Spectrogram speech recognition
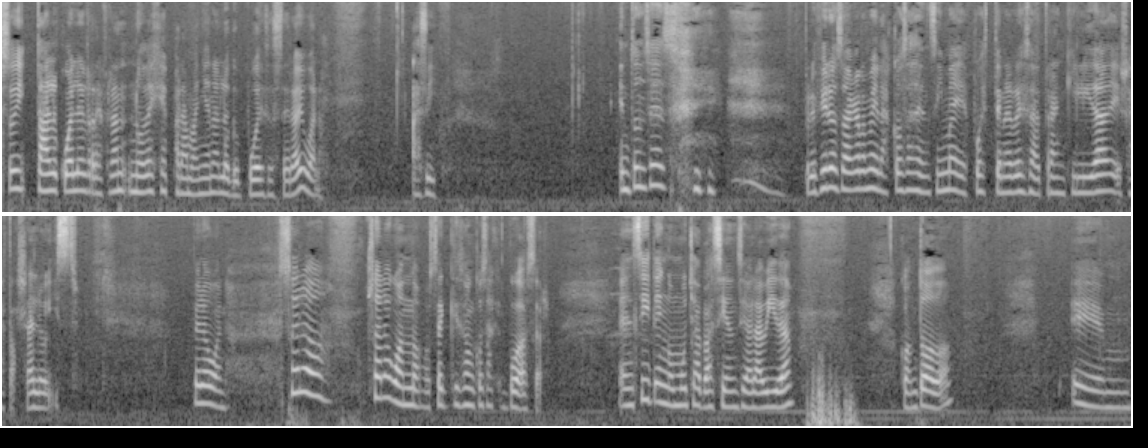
soy tal cual el refrán, no dejes para mañana lo que puedes hacer hoy, bueno, así. Entonces, prefiero sacarme las cosas de encima y después tener esa tranquilidad y ya está, ya lo hice. Pero bueno, solo, solo cuando sé que son cosas que puedo hacer. En sí tengo mucha paciencia la vida, con todo. Em,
